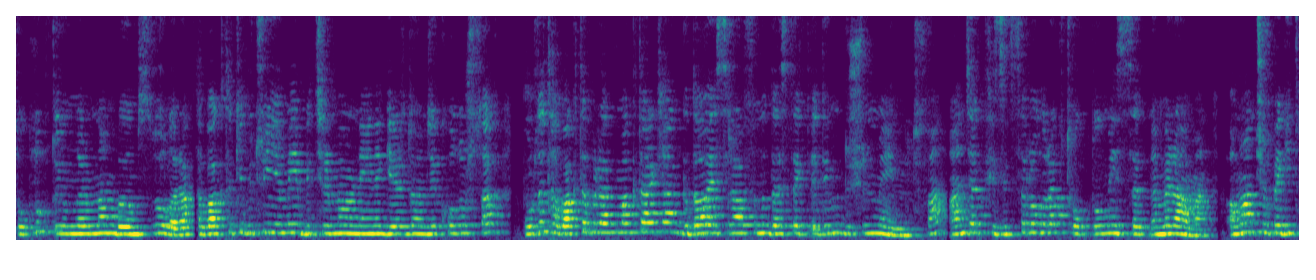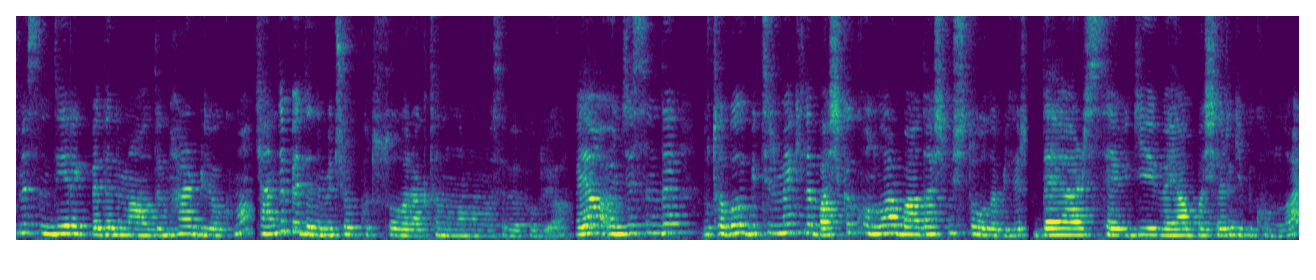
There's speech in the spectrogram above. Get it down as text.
Tokluk duyumlarımdan bağımsız olarak tabaktaki bütün yemeği bitirme örneğine geri dönecek olursak Burada tabakta bırakmak derken gıda israfını desteklediğimi düşünmeyin lütfen. Ancak fiziksel olarak tokluğumu hissetmeme rağmen aman çöpe gitmesin diyerek bedenime aldığım her bir lokma kendi bedenimi çöp kutusu olarak tanımlamama sebep oluyor. Veya öncesinde bu tabağı bitirmekle başka konular bağdaşmış da olabilir. Değer, sevgi veya başarı gibi konular.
